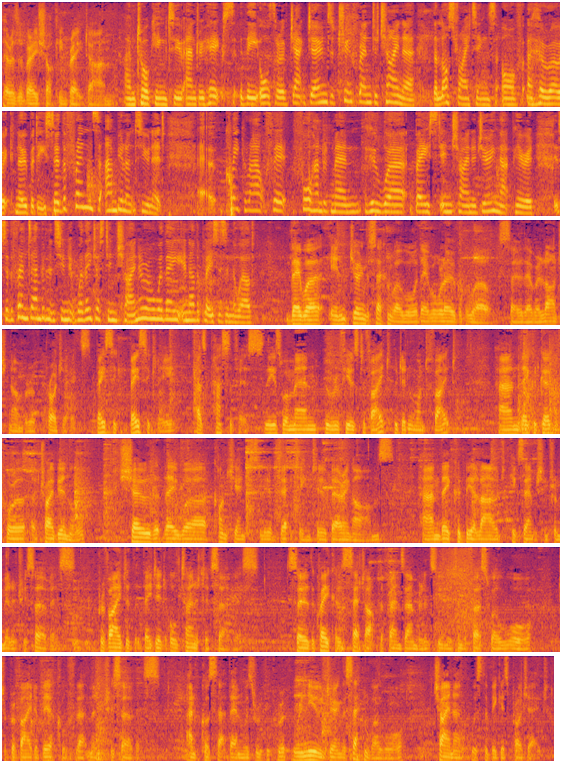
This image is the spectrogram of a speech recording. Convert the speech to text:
there is a very shocking breakdown. I'm talking to Andrew Hicks, the author of Jack Jones, A True Friend to China, the lost writings of a heroic nobody. So the Friends Ambulance Unit, uh, Quaker outfit, 400 men who were based in China during that period. So the Friends Ambulance Unit, were they just in China or were they in other places in the world? They were in during the Second World War. They were all over the world, so there were a large number of projects. Basic, basically, as pacifists, these were men who refused to fight, who didn't want to fight, and they could go before a, a tribunal, show that they were conscientiously objecting to bearing arms, and they could be allowed exemption from military service, provided that they did alternative service. So the Quakers set up the Friends Ambulance Unit in the First World War to provide a vehicle for that military service. And of course, that then was re- re- renewed during the Second World War. China was the biggest project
